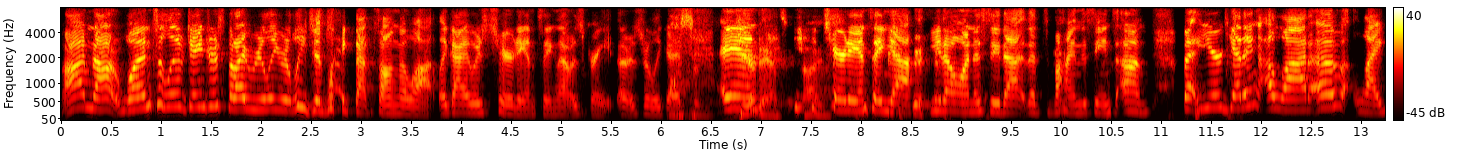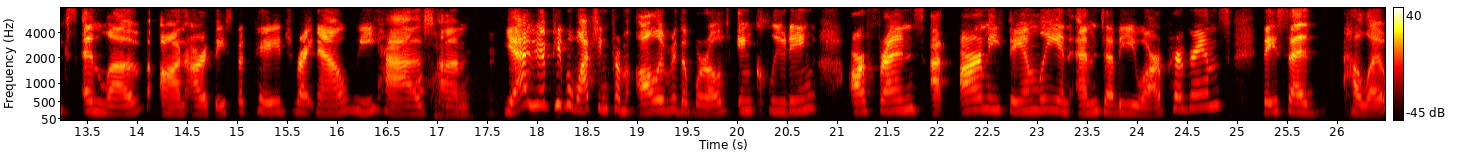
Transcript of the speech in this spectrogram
I'm not one to live dangerous, but I really, really did like that song a lot. Like I was chair dancing. That was great. That was really good. awesome. And- dancing. Nice. chair dancing yeah you don't want to see that that's behind the scenes um but you're getting a lot of likes and love on our facebook page right now we have um Awesome. Yeah we have people watching from all over the world including our friends at army family and mwr programs they said hello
